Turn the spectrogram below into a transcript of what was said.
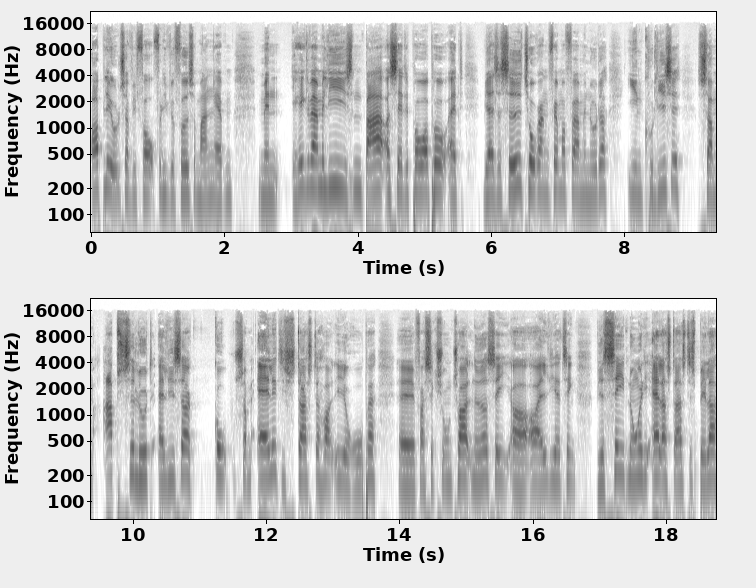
oplevelser, vi får, fordi vi har fået så mange af dem. Men jeg kan ikke lade være med lige sådan bare at sætte et par ord på, at vi har altså siddet to gange 45 minutter i en kulisse, som absolut er lige så god som alle de største hold i Europa, øh, fra sektion 12 ned og se, og, og alle de her ting. Vi har set nogle af de allerstørste spillere.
